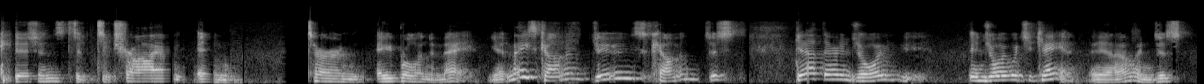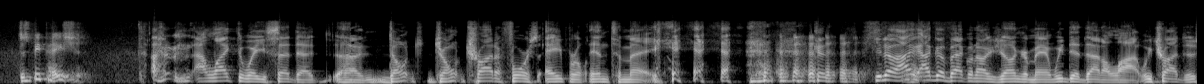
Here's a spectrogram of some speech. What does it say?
conditions to, to try and turn April into May. Yeah, May's coming, June's coming. Just get out there and enjoy enjoy what you can, you know, and just just be patient. I, like the way you said that. Uh, don't don't try to force April into May. you know, I, I, go back when I was younger, man. We did that a lot. We tried to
